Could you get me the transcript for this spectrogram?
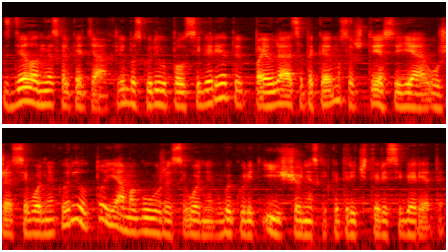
сделал несколько тяг, либо скурил пол сигареты, появляется такая мысль, что если я уже сегодня курил, то я могу уже сегодня выкурить и еще несколько 3-4 сигареты.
